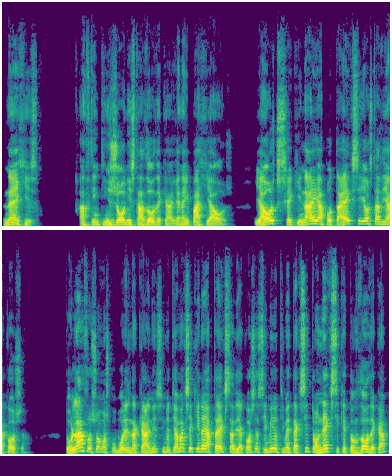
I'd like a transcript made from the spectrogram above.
να έχεις αυτήν την ζώνη στα 12 για να υπάρχει ΑΟΣ. Η ΑΟΣ ξεκινάει από τα 6 έως τα 200. Το λάθος όμως που μπορείς να κάνεις είναι ότι άμα ξεκινάει από τα 6 στα 200 σημαίνει ότι μεταξύ των 6 και των 12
